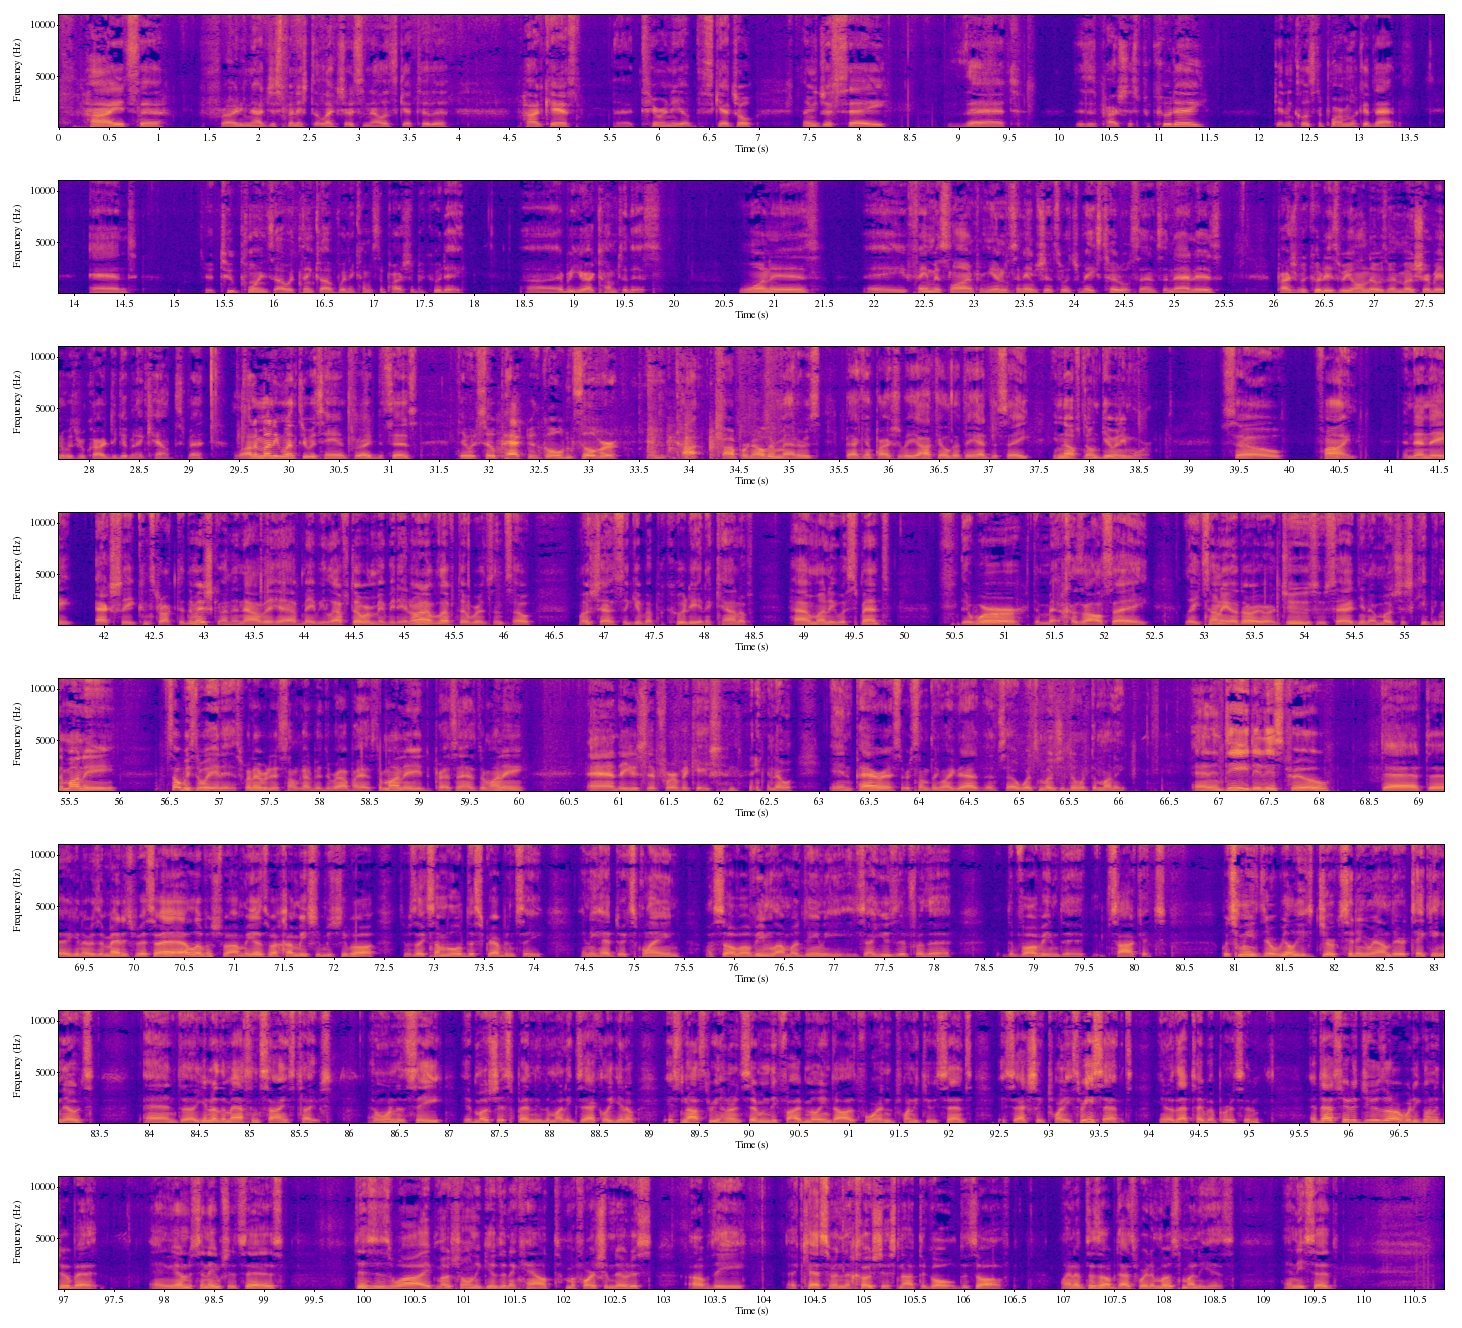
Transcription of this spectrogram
Hi, it's uh, Friday now. I just finished the lecture, so now let's get to the podcast, uh, Tyranny of the Schedule. Let me just say that this is Parshas Pekude, getting close to Purim. Look at that. And there are two points I would think of when it comes to Parsha Pekude. Uh, every year I come to this. One is a famous line from Yonason Eybeschutz, which makes total sense, and that is, Parsha Pekude, as we all know, is when Moshe Rabbeinu was required to give an account. A lot of money went through his hands, right? It says they were so packed with gold and silver and co- copper and other matters back in Parsha Vayakel that they had to say, enough, don't give anymore. So, fine. And then they actually constructed the Mishkan, and now they have maybe leftover, maybe they don't have leftovers, and so Moshe has to give a Pekudi an account of how money was spent. There were, the Chazal say, Leitzanei Hador, or Jews who said, you know, Moshe's keeping the money. It's always the way it is. Whenever there's some kind of a, the rabbi has the money, the president has the money, and they use it for a vacation, you know, in Paris or something like that. And so, what's Moshe doing with the money? And indeed, it is true that uh, you know, was a medish, there was like some little discrepancy, and he had to explain. He said, I used it for the the vavim, the sockets, which means there are really jerks sitting around there taking notes, and uh, you know the math and science types. I wanted to see if Moshe is spending the money exactly. You know, it's not three hundred seventy-five million dollars, four hundred twenty-two cents. It's actually twenty-three cents. You know that type of person, and that's who the Jews are. What are you going to do about it? And Yonason Eybeschutz says, this is why Moshe only gives an account, Mefarshim notice, of the uh, kesef and the choshes, not the gold, dissolved. Why not dissolved? That's where the most money is. And he said,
